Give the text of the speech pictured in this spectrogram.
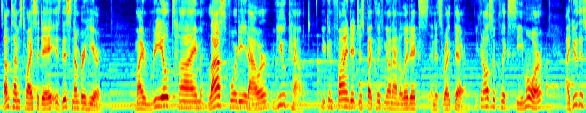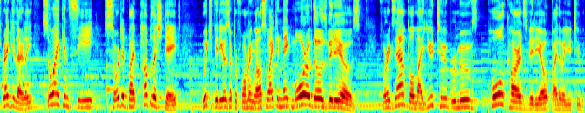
sometimes twice a day, is this number here. My real-time, last 48-hour view count. You can find it just by clicking on analytics and it's right there. You can also click see more. I do this regularly so I can see, sorted by publish date, which videos are performing well so I can make more of those videos. For example, my YouTube removes poll cards video, by the way, YouTube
